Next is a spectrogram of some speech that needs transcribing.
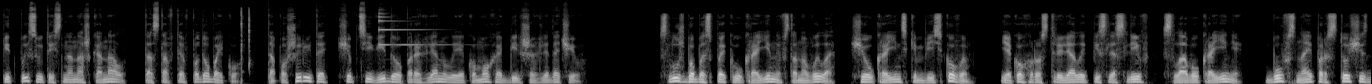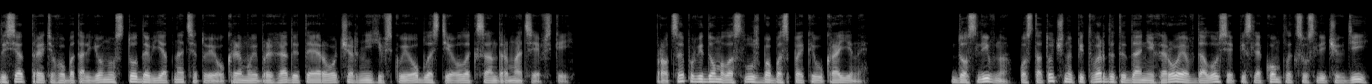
Підписуйтесь на наш канал та ставте вподобайку, та поширюйте, щоб ці відео переглянули якомога більше глядачів. Служба безпеки України встановила, що українським військовим, якого розстріляли після слів Слава Україні, був снайпер 163-го батальйону 119-ї окремої бригади ТРО Чернігівської області Олександр Мацієвський. Про це повідомила Служба безпеки України. Дослівно, остаточно підтвердити дані героя вдалося після комплексу слідчих дій,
